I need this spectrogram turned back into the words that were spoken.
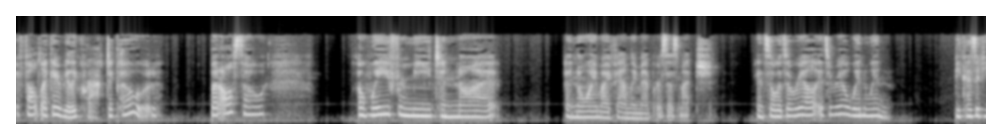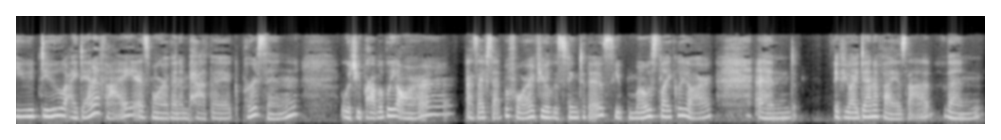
it felt like I really cracked a code, but also a way for me to not annoy my family members as much. And so it's a real, it's a real win-win. Because if you do identify as more of an empathic person, which you probably are, as I've said before, if you're listening to this, you most likely are. And if you identify as that, then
